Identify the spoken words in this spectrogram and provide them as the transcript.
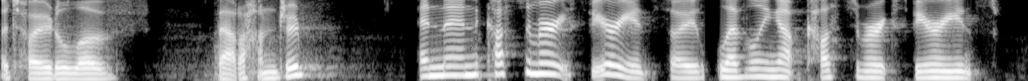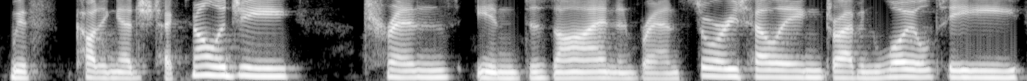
a total of about a 100. And then customer experience. So, leveling up customer experience with cutting edge technology, trends in design and brand storytelling, driving loyalty,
